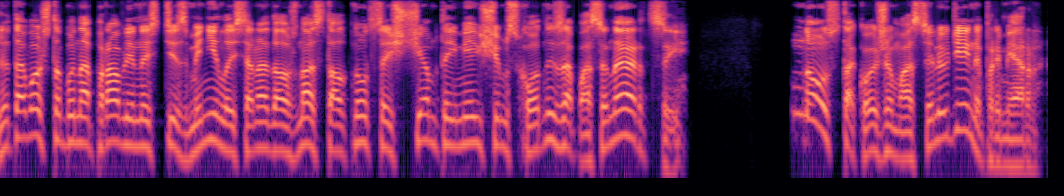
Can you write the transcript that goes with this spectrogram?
для того, чтобы направленность изменилась, она должна столкнуться с чем-то, имеющим сходный запас инерции. Ну, с такой же массой людей, например.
